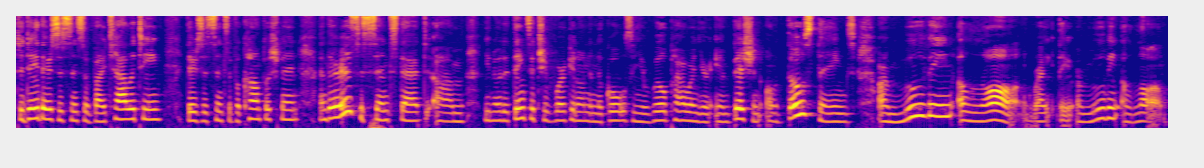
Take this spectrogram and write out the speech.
Today, there's a sense of vitality, there's a sense of accomplishment, and there is a sense that, um, you know, the things that you're working on and the goals and your willpower and your ambition, all of those things are moving along, right? They are moving along.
